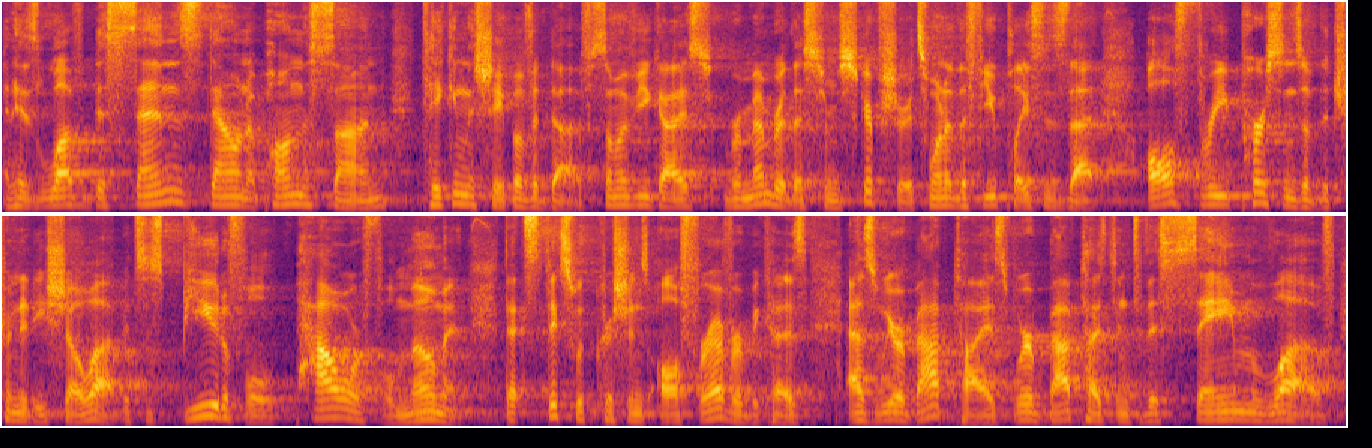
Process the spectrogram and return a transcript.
and his love descends down upon the Son, taking the shape of a dove. Some of you guys remember this from Scripture. It's one of the few places that all three persons of the Trinity show up. It's this beautiful, powerful moment that sticks with Christians all forever because as we are baptized, we're baptized into this same love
